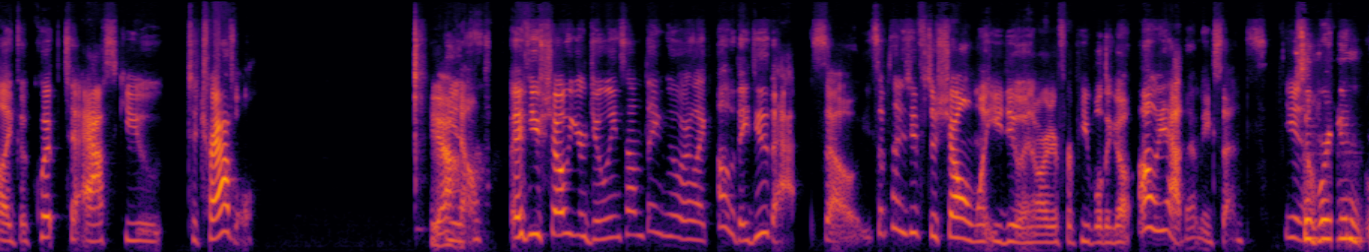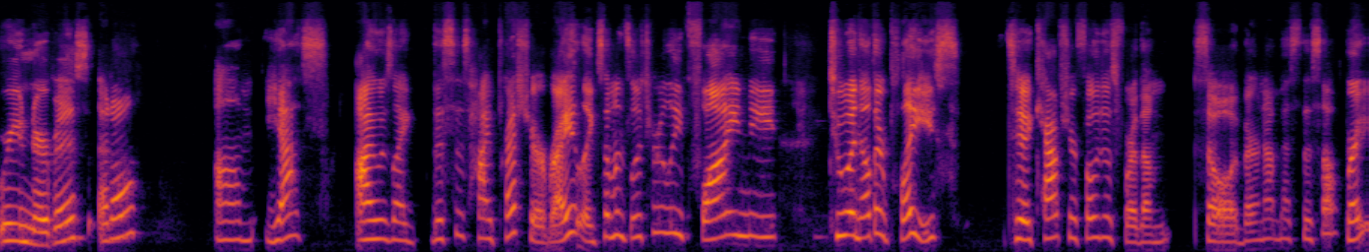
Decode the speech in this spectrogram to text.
like equipped to ask you to travel. Yeah. You know, if you show you're doing something, people are like, oh, they do that. So sometimes you have to show them what you do in order for people to go, oh yeah, that makes sense. You know? So were you were you nervous at all? Um, yes. I was like, this is high pressure, right? Like someone's literally flying me to another place to capture photos for them. So I better not mess this up, right?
